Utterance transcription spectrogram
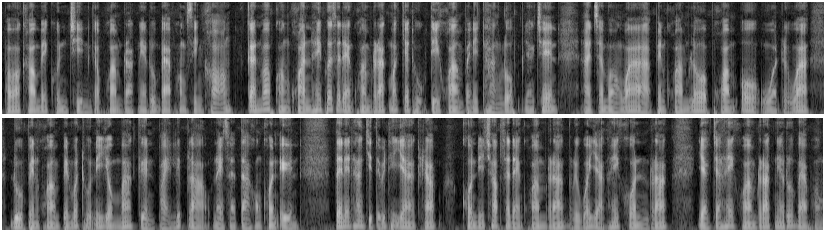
เพราะว่าเขาไม่คุ้นชินกับความรักในรูปแบบของสิ่งของ การมอบของขวัญให้เพื่อแสดงความรักมักจะถูกตีความไปในทางลบ อย่างเช่น อาจจะมองว่าเป็นความโลภความโอ้อวด หรือว่าดูเป็นความเป็นวัตถุนิยมมากเกินไปหรือเปล่าในสายตาของคนอื่น แต่ในทางจิตวิทยาครับ คนที่ชอบแสดงความรัก หรือว่าอยากให้คนรัก อยากจะให้ความรักในรูปแบบของ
